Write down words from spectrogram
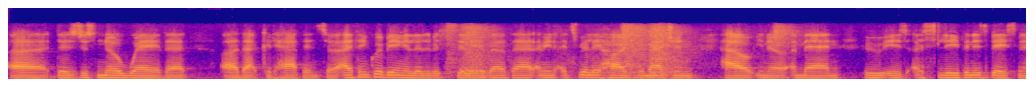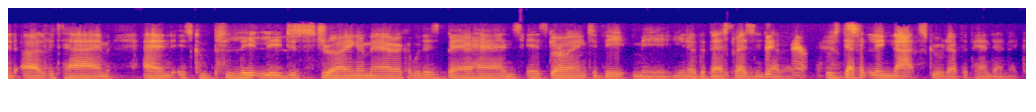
uh, there's just no way that uh, that could happen. So I think we're being a little bit silly about that. I mean, it's really hard to imagine how you know a man who is asleep in his basement all the time and is completely destroying America with his bare hands is going to beat me, you know, the best president ever, who's definitely not screwed up the pandemic.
